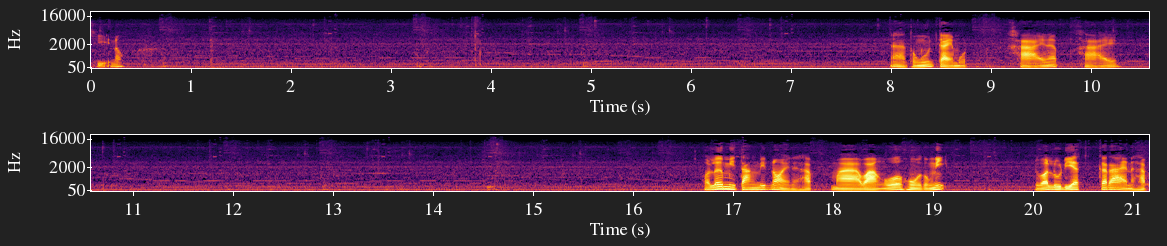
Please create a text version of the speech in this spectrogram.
คีย์เนาะอ่า ตรงนู้นไก่หมด ขายนะครับ ขาย พอเริ่มมีตังค์นิดหน่อยนะครับ มาวางโอเวอร์โฮตรงนี้ หรือว่าลูเดียสก็ได้นะครับ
